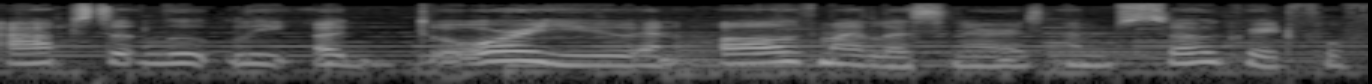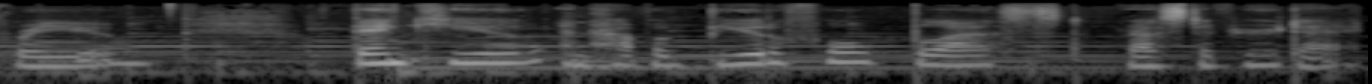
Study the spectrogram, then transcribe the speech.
absolutely adore you and all of my listeners. I'm so grateful for you. Thank you and have a beautiful, blessed rest of your day.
